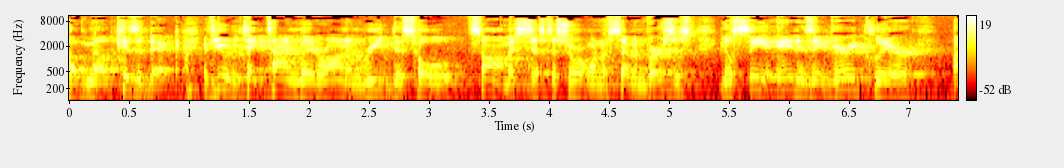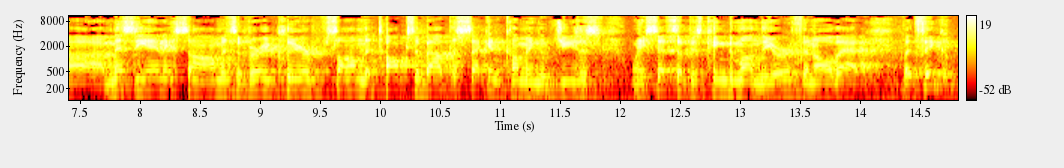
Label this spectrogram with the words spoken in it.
of Melchizedek. If you were to take time later on and read this whole psalm, it's just a short one of seven verses, you'll see it is a very clear uh, messianic psalm. It's a very clear psalm that talks about the second coming of Jesus when he sets up his kingdom on the earth and all that. But think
